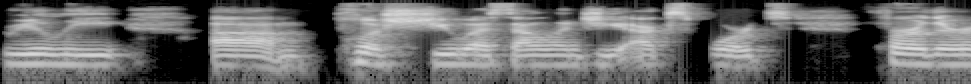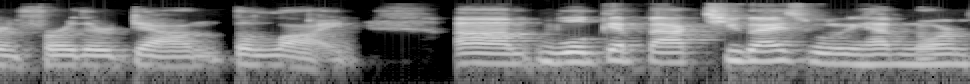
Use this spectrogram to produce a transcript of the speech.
really um, push US LNG exports further and further down the line. Um, we'll get back to you guys when we have more,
